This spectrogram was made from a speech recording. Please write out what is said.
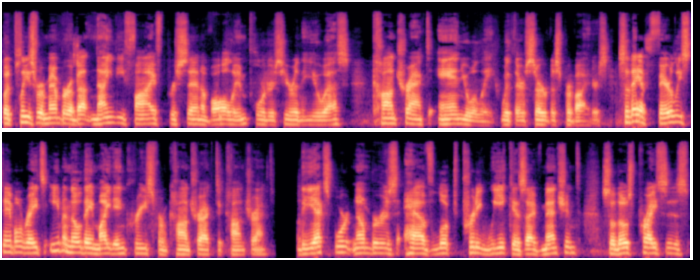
But please remember, about 95% of all importers here in the US contract annually with their service providers. So they have fairly stable rates, even though they might increase from contract to contract. The export numbers have looked pretty weak, as I've mentioned. So those prices,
